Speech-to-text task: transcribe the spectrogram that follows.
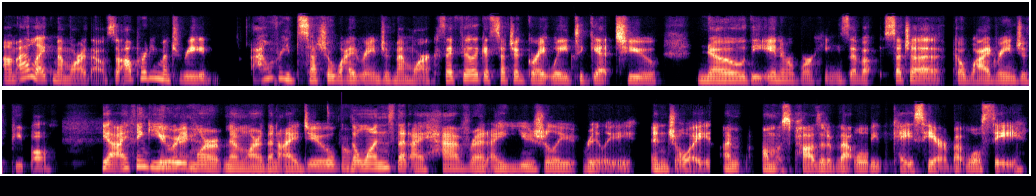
Um, I like memoir though. So I'll pretty much read, I'll read such a wide range of memoir because I feel like it's such a great way to get to know the inner workings of a, such a, a wide range of people. Yeah, I think you Anyway. read more memoir than I do. Oh. The ones that I have read, I usually really enjoy. I'm almost positive that will be the case here, but we'll see.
